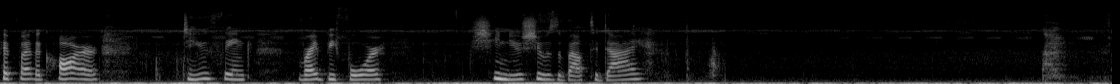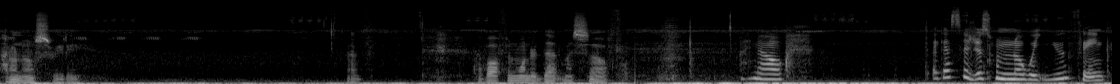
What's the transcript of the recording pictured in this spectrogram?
hit by the car, do you think right before she knew she was about to die? I don't know, sweetie. I've I've often wondered that myself. I know. I guess I just want to know what you think.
